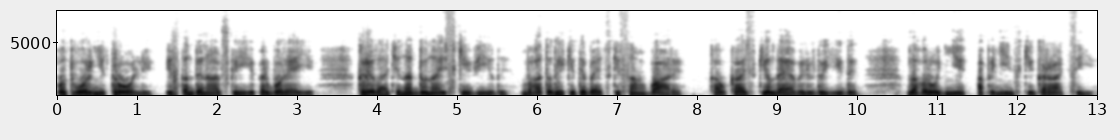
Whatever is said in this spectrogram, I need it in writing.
Потворні троллі із скандинавської гіпербореї, крилаті наддунайські віли, багатоликі тибетські самвари, кавказькі леви людоїди, благородні апенінські грації.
